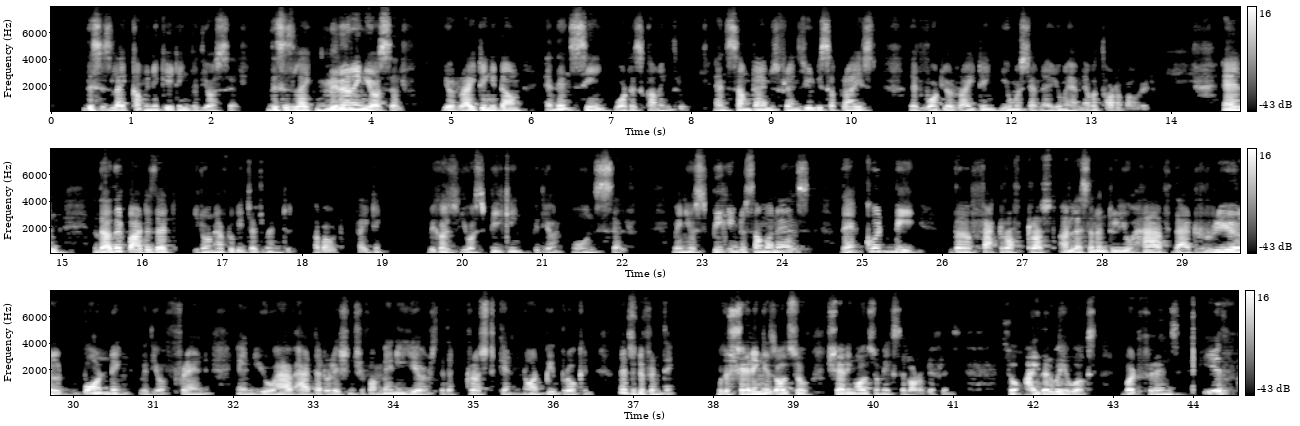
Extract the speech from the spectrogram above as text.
this is like communicating with yourself. This is like mirroring yourself. You're writing it down and then seeing what is coming through. And sometimes friends you'll be surprised that what you're writing you must have never you may have never thought about it. And the other part is that you don't have to be judgmental about writing because you are speaking with your own self. When you're speaking to someone else there could be the factor of trust unless and until you have that real bonding with your friend and you have had that relationship for many years that the trust cannot be broken. That's a different thing. Because sharing is also sharing also makes a lot of difference. So either way works. But friends if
